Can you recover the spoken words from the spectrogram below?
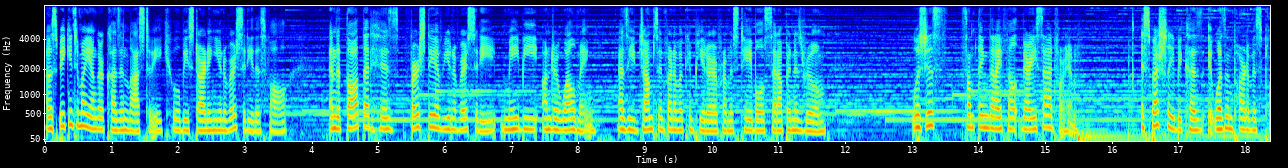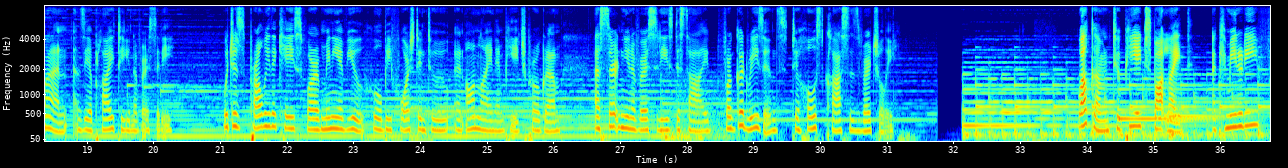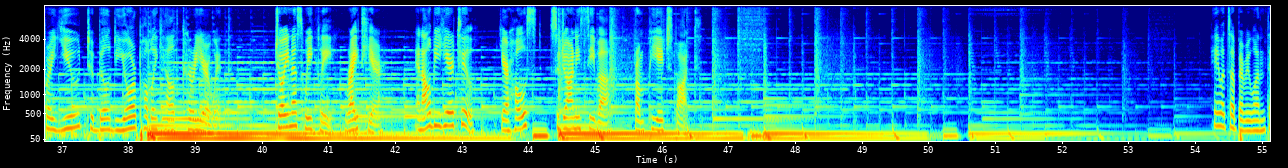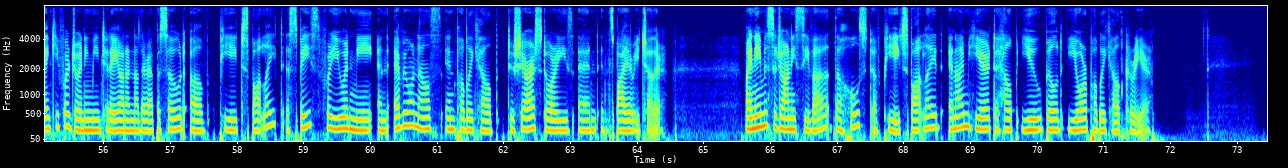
I was speaking to my younger cousin last week who will be starting university this fall, and the thought that his first day of university may be underwhelming as he jumps in front of a computer from his table set up in his room was just something that I felt very sad for him, especially because it wasn't part of his plan as he applied to university, which is probably the case for many of you who will be forced into an online MPH program as certain universities decide, for good reasons, to host classes virtually. Welcome to PH Spotlight, a community for you to build your public health career with. Join us weekly, right here. And I'll be here too, your host, Sujani Siva from PH Spot. Hey, what's up, everyone? Thank you for joining me today on another episode of PH Spotlight, a space for you and me and everyone else in public health to share our stories and inspire each other. My name is Sujani Siva, the host of PH Spotlight, and I'm here to help you build your public health career.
